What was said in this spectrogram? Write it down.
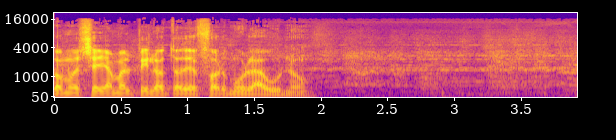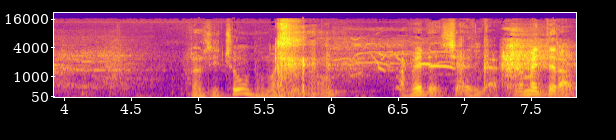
¿Cómo se llama el piloto de Fórmula 1? Lo has dicho uno más uno. A ver, no me he enterado.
